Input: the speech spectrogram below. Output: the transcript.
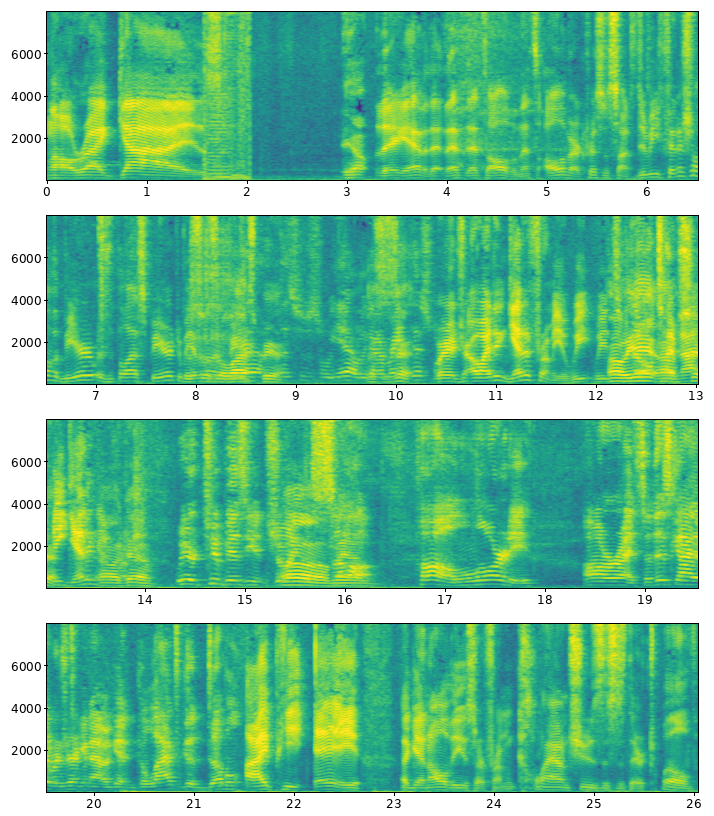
All right, guys. Yeah. There you have it. That, that that's all of them. That's all of our Christmas songs. Did we finish all the beer? Was it the last beer? Did we This have was the beer? last beer. This was yeah. We gotta is rate it. this one. Where, oh, I didn't get it from you. We we Oh, took the yeah. whole time Oh, not shit. me getting it. Oh, from damn. You. We were too busy enjoying Oh, the song. Oh lordy. All right, so this guy that we're drinking now again, Galactica Double IPA. Again, all of these are from Clown Shoes. This is their 12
